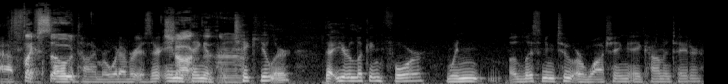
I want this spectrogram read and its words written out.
ask like so all the time or whatever. Is there anything in that- I don't know. particular that you're looking for when uh, listening to or watching a commentator?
